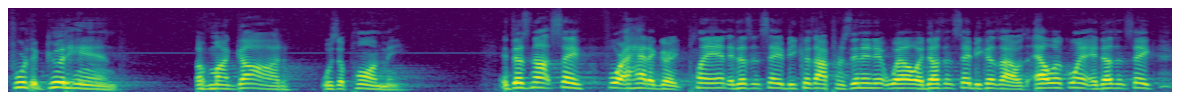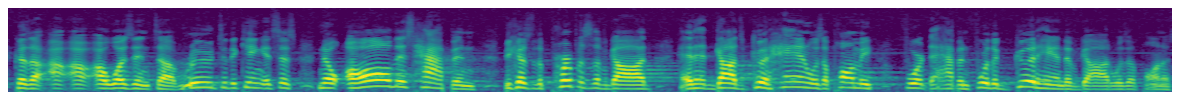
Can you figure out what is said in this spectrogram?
For the good hand of my God was upon me. It does not say, for I had a great plan. It doesn't say because I presented it well. It doesn't say because I was eloquent. It doesn't say because I, I, I wasn't uh, rude to the king. It says, no, all this happened because the purpose of God had God's good hand was upon me for it to happen, for the good hand of God was upon us.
